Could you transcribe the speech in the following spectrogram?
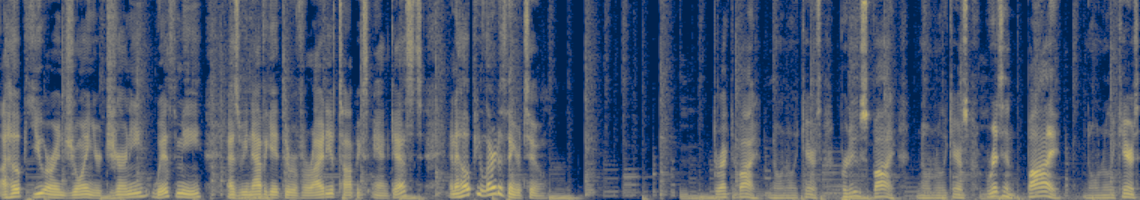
I hope you are enjoying your journey with me as we navigate through a variety of topics and guests, and I hope you learned a thing or two. Directed by No One Really Cares. Produced by No One Really Cares. Written by No One Really Cares.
